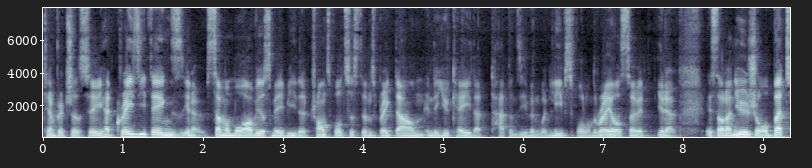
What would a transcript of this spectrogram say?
temperatures. So you had crazy things, you know, some are more obvious. Maybe the transport systems break down in the UK. That happens even when leaves fall on the rails. So it, you know, it's not unusual. But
